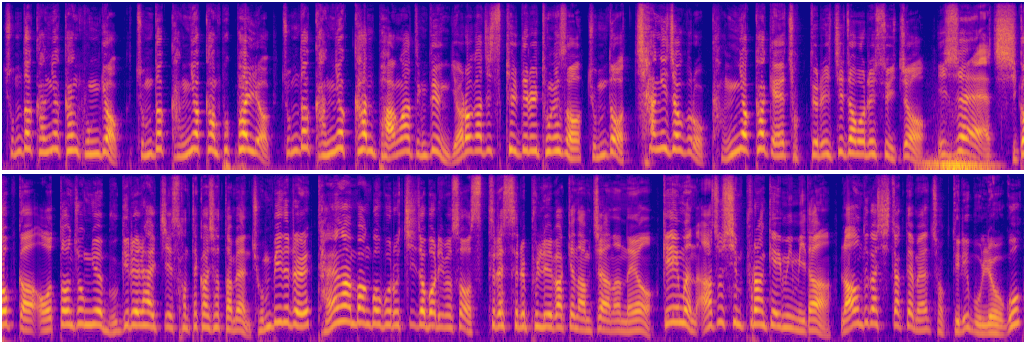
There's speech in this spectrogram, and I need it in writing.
좀 더 강력한 공격 좀 더 강력한 폭발력 좀 더 강력한 방화 등등 여러가지 스킬들을 통해서 좀 더 창의적으로 강력하게 적들을 찢어버 릴 수 있죠. 이제 직업과 어떤 종류의 무기를 할지 선택하셨다면 좀비들을 다양한 방법으로 찢어버리면서 스트레스를 풀릴 밖에 남지 않았네요. 게임은 아주 심플한 게임입니다. 라운드가 시작되면 적들이 몰려오고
